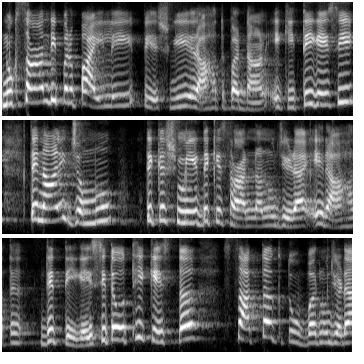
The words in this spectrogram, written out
ਨੁਕਸਾਨ ਦੀ ਭਰਪਾਈ ਲਈ ਪੇਸ਼ਗੀ ਰਾਹਤ ਪ੍ਰਦਾਨ ਇਹ ਕੀਤੀ ਗਈ ਸੀ ਤੇ ਨਾਲ ਹੀ ਜੰਮੂ ਤੇ ਕਸ਼ਮੀਰ ਦੇ ਕਿਸਾਨਾਂ ਨੂੰ ਜਿਹੜਾ ਇਹ ਰਾਹਤ ਦਿੱਤੀ ਗਈ ਸੀ ਤੇ ਉੱਥੇ ਕਿਸ਼ਤ 7 ਅਕਤੂਬਰ ਨੂੰ ਜਿਹੜਾ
